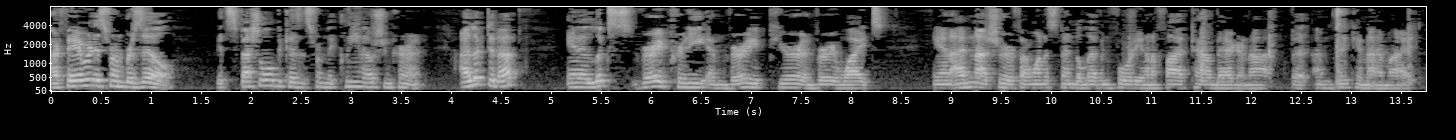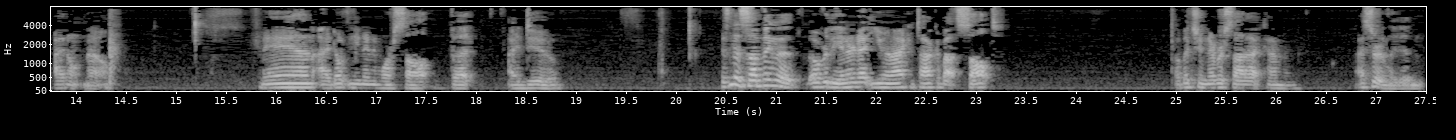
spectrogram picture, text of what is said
Our favorite is from Brazil. It's special because it's from the clean ocean current. I looked it up, and it looks very pretty and very pure and very white. And I'm not sure if I want to spend 11.40 on a five pound bag or not, but I'm thinking I might. I don't know. Man, I don't need any more salt, but I do. Isn't it something that over the internet you and I can talk about salt? I bet you never saw that coming. I certainly didn't.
